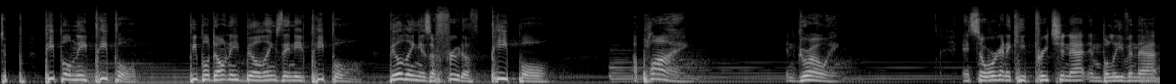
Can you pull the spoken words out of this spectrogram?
To, people need people. People don't need buildings, they need people. Building is a fruit of people applying and growing. And so we're going to keep preaching that and believing that.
